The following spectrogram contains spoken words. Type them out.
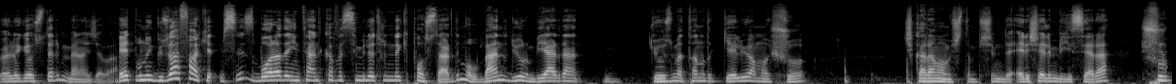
Böyle gösterir mi ben acaba? Evet bunu güzel fark etmişsiniz. Bu arada internet kafe simülatöründeki poster değil mi o? Ben de diyorum bir yerden gözüme tanıdık geliyor ama şu çıkaramamıştım. Şimdi erişelim bilgisayara. Şu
